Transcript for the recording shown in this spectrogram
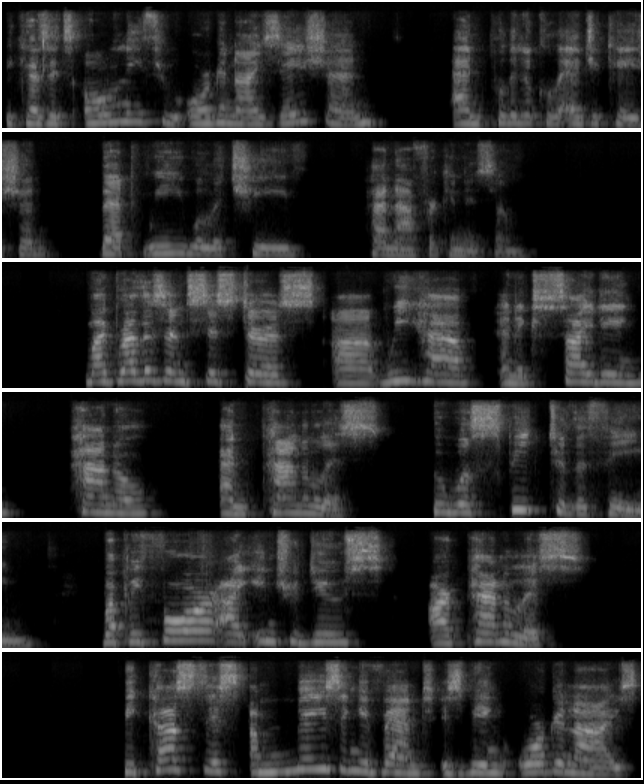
because it's only through organization and political education that we will achieve Pan Africanism. My brothers and sisters, uh, we have an exciting panel and panelists who will speak to the theme. But before I introduce our panelists, because this amazing event is being organized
